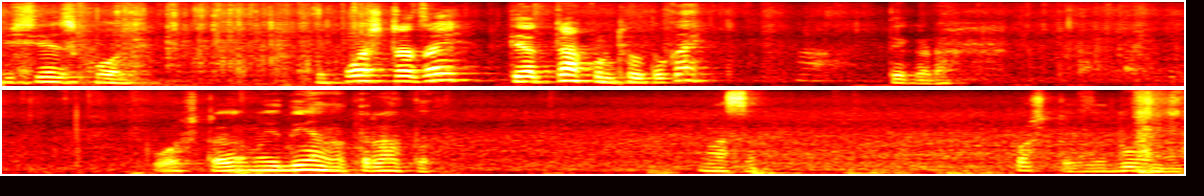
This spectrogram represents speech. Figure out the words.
विशेष खोल. हे पोस्टाचं आहे त्यात टाकून ठेवतो काय? तिकडं. पोस्ट म्हणजे ध्यानात राहतं. असं. पोस्टाचं दोन आहेत.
